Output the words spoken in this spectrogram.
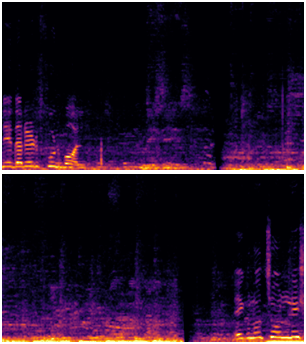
লেদারের ফুটবল। এগুলো চল্লিশ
